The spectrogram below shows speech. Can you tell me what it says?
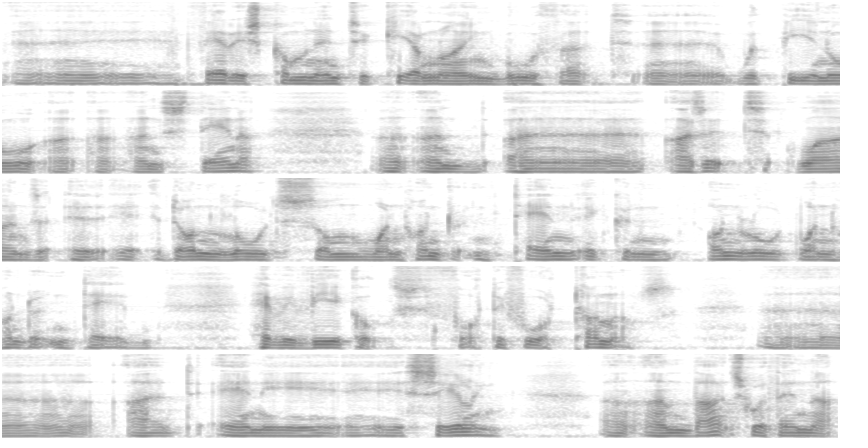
uh, ferries coming into Cairnine both at uh, with P&O and Stena uh, and uh, as it lands it, it unloads some 110 it can unload 110 heavy vehicles 44 tonners uh, at any uh, sailing Uh, and that's within a,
